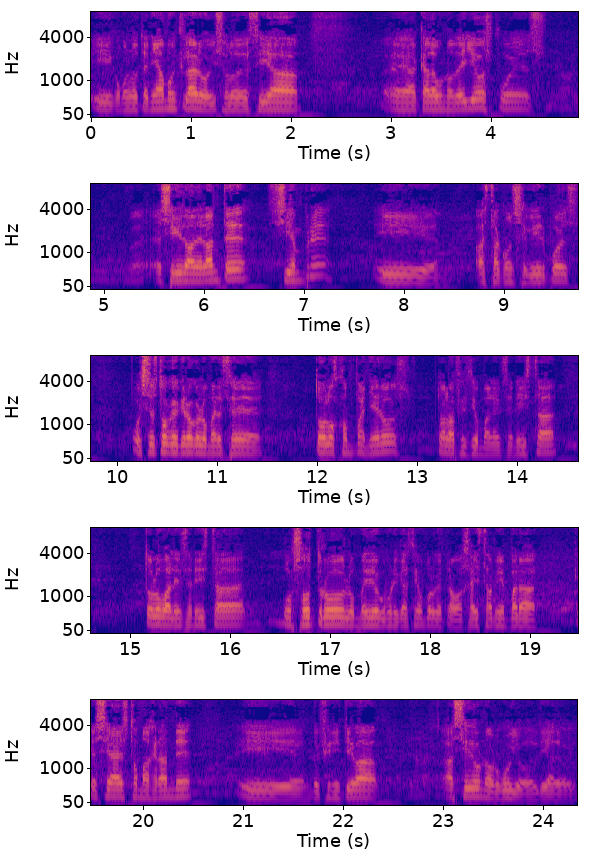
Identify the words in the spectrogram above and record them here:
Y como lo tenía muy claro y se lo decía eh, a cada uno de ellos, pues he seguido adelante siempre y hasta conseguir pues pues esto que creo que lo merece todos los compañeros, toda la afición valencianista, todos los valencianistas, vosotros, los medios de comunicación, porque trabajáis también para que sea esto más grande y en definitiva ha sido un orgullo el día de hoy.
